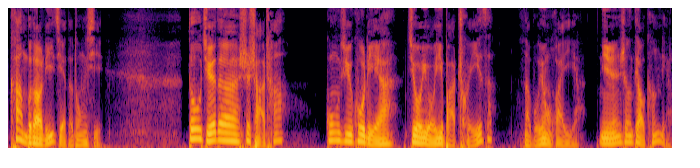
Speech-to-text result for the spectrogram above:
看不到理解的东西，都觉得是傻叉。工具库里啊，就有一把锤子。那不用怀疑啊，你人生掉坑里了。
